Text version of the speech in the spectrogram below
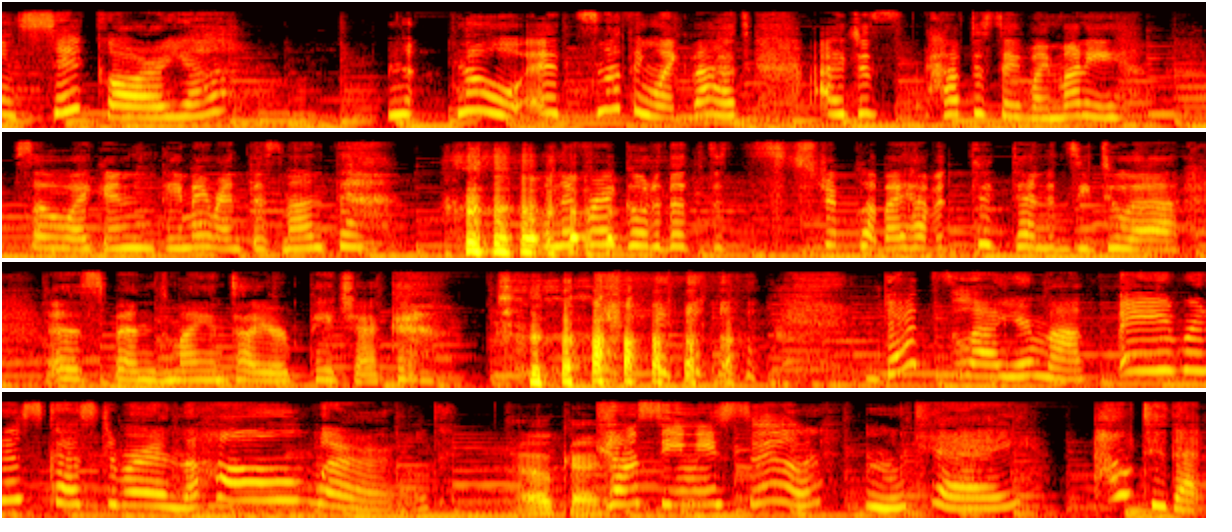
ain't sick, are ya? N- no, it's nothing like that. I just have to save my money so I can pay my rent this month. Whenever I go to the, the strip club, I have a t- tendency to uh, uh, spend my entire paycheck. That's why you're my favoriteest customer in the whole world. Okay. Come see me soon. Okay. I'll do that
